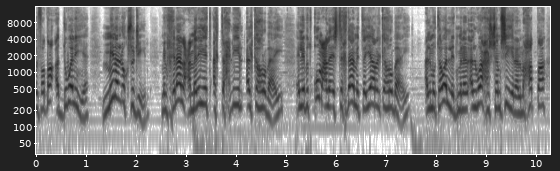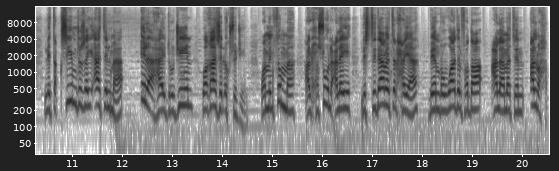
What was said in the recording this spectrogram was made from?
الفضاء الدولية من الأكسجين من خلال عملية التحليل الكهربائي اللي بتقوم على استخدام التيار الكهربائي المتولد من الألواح الشمسية للمحطة لتقسيم جزيئات الماء إلى هيدروجين وغاز الأكسجين ومن ثم الحصول عليه لاستدامة الحياة بين رواد الفضاء على متن المحطة.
